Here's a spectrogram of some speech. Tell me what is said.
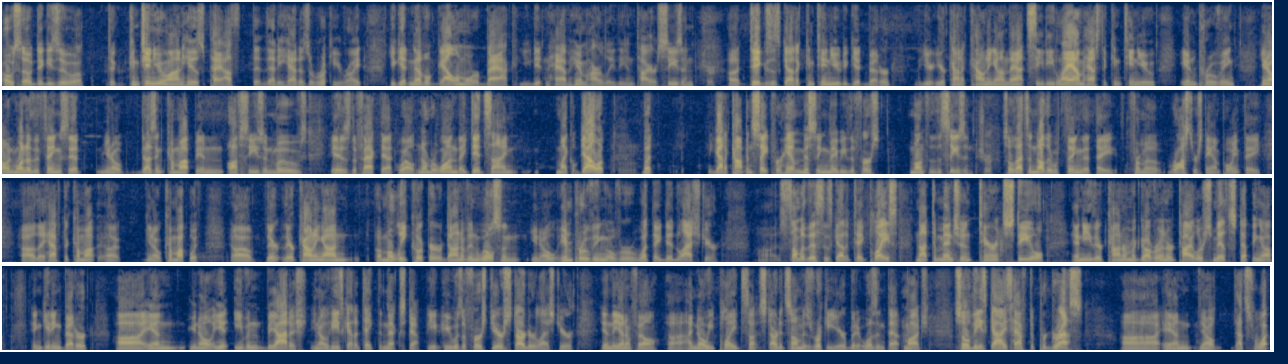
Osa Odighizuwa to continue on his path that, that he had as a rookie, right? You get Neville Gallimore back. You didn't have him hardly the entire season. Sure. Uh, Diggs has got to continue to get better. You're, you're kind of counting on that. CeeDee Lamb has to continue improving. You know, and one of the things that you know doesn't come up in off-season moves is the fact that well, number one, they did sign Michael Gallup, you got to compensate for him missing maybe the first month of the season. Sure. So that's another thing that they, from a roster standpoint, they uh, they have to come up, uh, you know, come up with. Uh, they're they're counting on uh, Malik Hooker, Donovan Wilson, you know, improving over what they did last year. Uh, some of this has got to take place, not to mention Terence Steele and either Connor McGovern or Tyler Smith stepping up and getting better. Uh, and, you know, e- even Biadasz, you know, he's got to take the next step. He, he was a first year starter last year in the NFL. Uh, I know he played, some, started some his rookie year, but it wasn't that much. So these guys have to progress. Uh, and, you know, that's what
